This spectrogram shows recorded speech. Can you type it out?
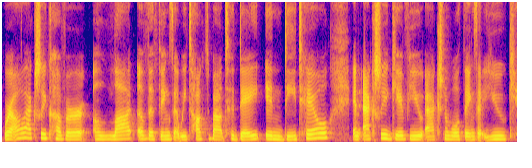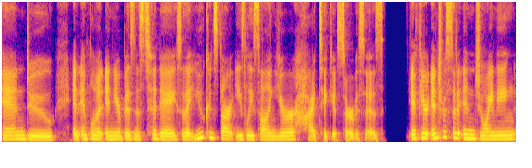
where I'll actually cover a lot of the things that we talked about today in detail and actually give you actionable things that you can do and implement in your business today so that you can start easily selling your high ticket services. If you're interested in joining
